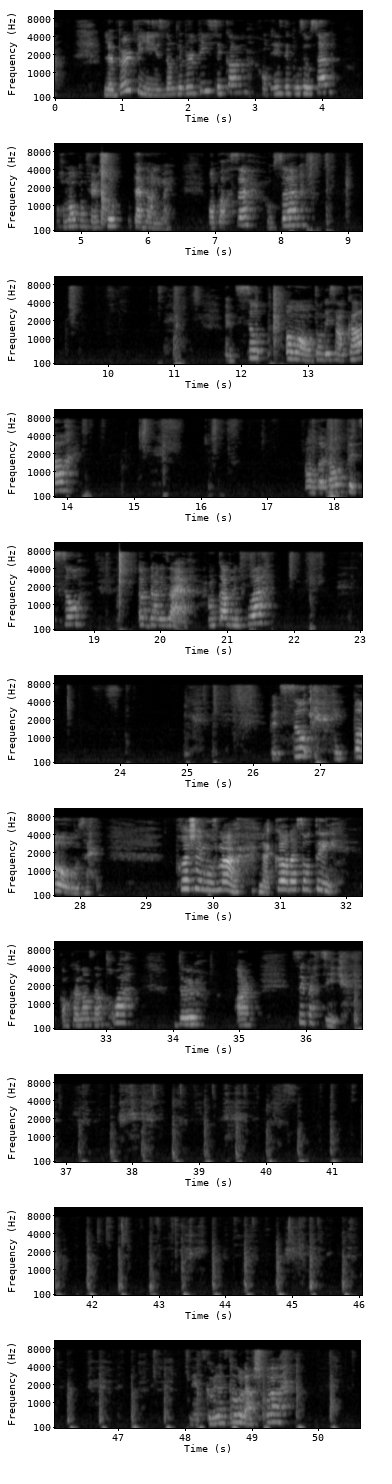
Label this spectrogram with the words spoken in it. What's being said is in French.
le burpees. Donc le burpees, c'est comme on vient se déposer au sol, on remonte, on fait un saut, on tape dans les mains. On part ça au sol. Un petit saut, on monte, on descend encore. On remonte, petit hop dans les airs. Encore une fois. Petit saut et pause. Prochain mouvement, la corde à sauter. On commence dans 3, 2, 1. C'est parti. Let's go, let's go, lâche pas.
